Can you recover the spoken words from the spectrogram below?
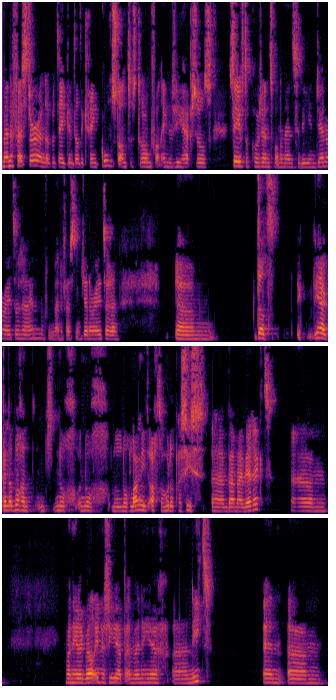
manifester. En dat betekent dat ik geen constante stroom van energie heb zoals 70% van de mensen die een generator zijn. Of een manifesting generator. En dat ik, ja, ik ben dat nog, nog, nog, nog lang niet achter hoe dat precies uh, bij mij werkt. Um, wanneer ik wel energie heb en wanneer uh, niet. En, um,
